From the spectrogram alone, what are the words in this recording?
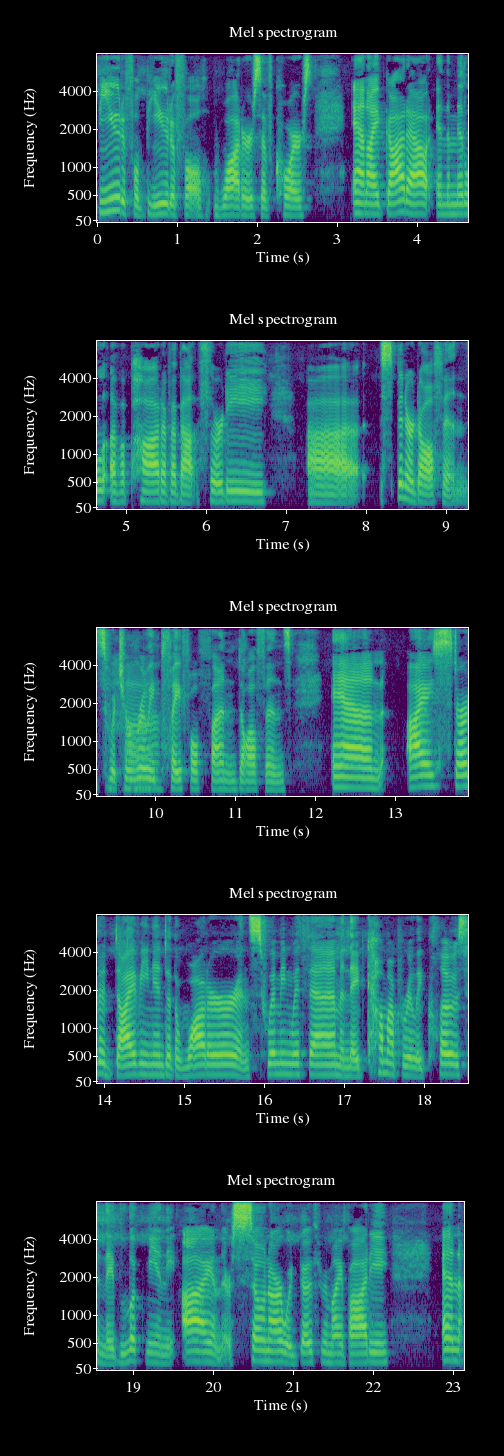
Beautiful, beautiful waters, of course. And I got out in the middle of a pod of about 30 uh, spinner dolphins, which uh-huh. are really uh-huh. playful, fun dolphins. And I started diving into the water and swimming with them, and they'd come up really close and they'd look me in the eye, and their sonar would go through my body. And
